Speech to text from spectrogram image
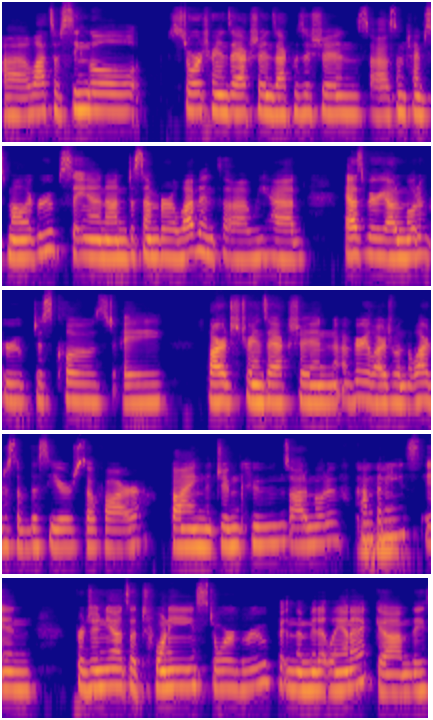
uh, lots of single store transactions, acquisitions, sometimes smaller groups. And on December 11th, we had Asbury Automotive Group just closed a large transaction, a very large one, the largest of this year so far, buying the Jim Koons Automotive mm-hmm. Companies mm-hmm. in Virginia. It's a 20 store group in the Mid Atlantic. Um, they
